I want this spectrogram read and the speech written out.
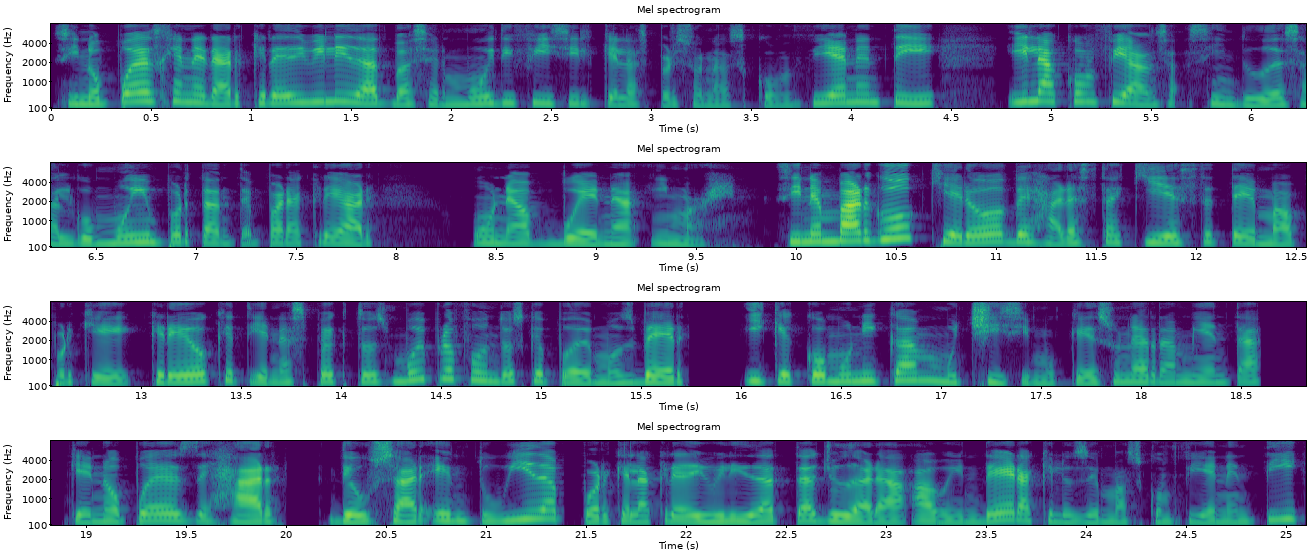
Si no puedes generar credibilidad, va a ser muy difícil que las personas confíen en ti y la confianza sin duda es algo muy importante para crear una buena imagen. Sin embargo, quiero dejar hasta aquí este tema porque creo que tiene aspectos muy profundos que podemos ver y que comunican muchísimo, que es una herramienta que no puedes dejar de usar en tu vida porque la credibilidad te ayudará a vender, a que los demás confíen en ti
